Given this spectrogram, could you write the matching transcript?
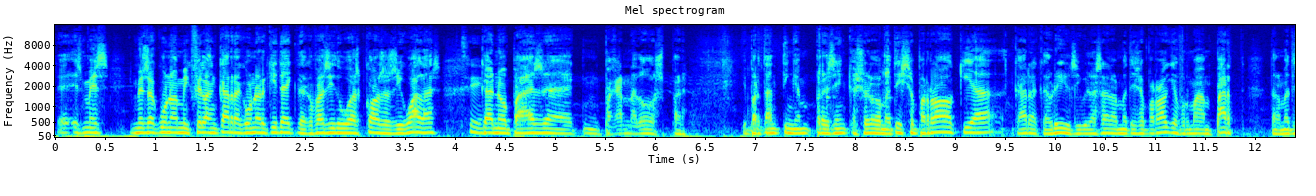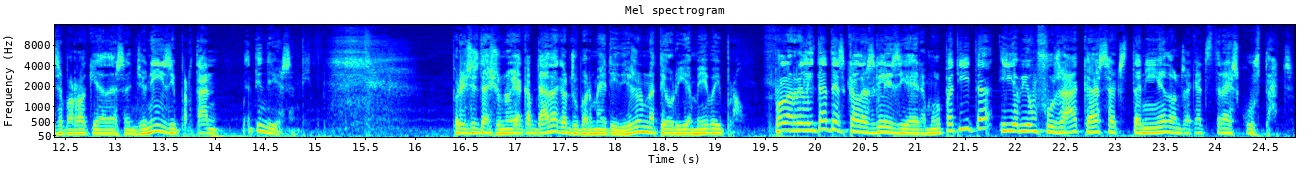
eh, és més, és més econòmic fer l'encàrrec a un arquitecte que faci dues coses iguales sí. que no pas eh, pagar-ne dos per, i per tant tinguem present que això era la mateixa parròquia, encara que Abrils i Vilassar era la mateixa parròquia, formaven part de la mateixa parròquia de Sant Genís i per tant tindria sentit. Però insisteixo, no hi ha cap dada que ens ho permeti dir, és una teoria meva i prou. Però la realitat és que l'església era molt petita i hi havia un fosar que s'extenia doncs, aquests tres costats.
